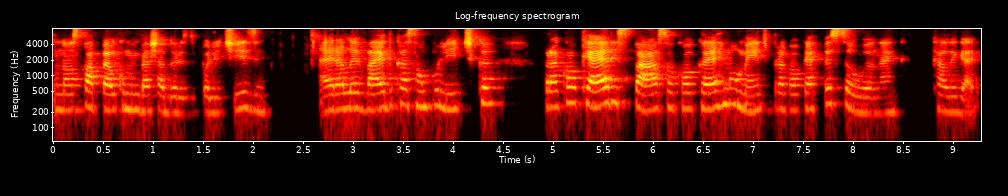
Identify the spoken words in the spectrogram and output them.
o nosso papel como embaixadores do Politize era levar a educação política para qualquer espaço, a qualquer momento, para qualquer pessoa, né, Calegari?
